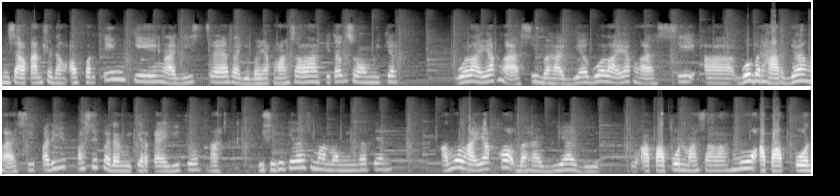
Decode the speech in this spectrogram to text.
misalkan sedang overthinking lagi stres lagi banyak masalah kita tuh selalu mikir gue layak nggak sih bahagia? Gue layak nggak sih uh, gue berharga nggak sih? Pasti pasti pada mikir kayak gitu. Nah di sini kita cuma mau ngingetin kamu layak kok bahagia gitu. Apa pun masalahmu apa pun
